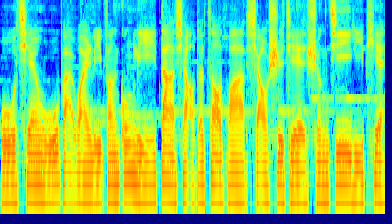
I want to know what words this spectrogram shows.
五千五百万立方公里大小的造化小世界生机一片。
